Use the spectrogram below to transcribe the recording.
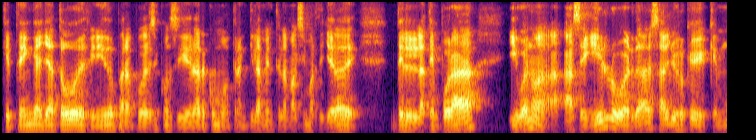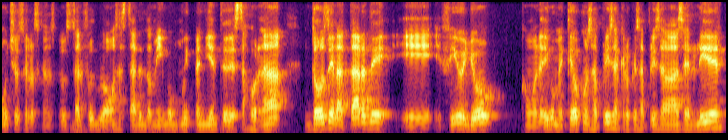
que tenga ya todo definido para poderse considerar como tranquilamente la máxima artillera de, de la temporada y bueno, a, seguirlo, ¿verdad? O yo creo que, que, muchos de los que nos gusta el fútbol vamos a estar el domingo muy pendientes de esta jornada, 2 de la tarde. Eh, Fío, yo como le digo, me quedo con Saprisa, creo que Saprisa va a ser líder.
